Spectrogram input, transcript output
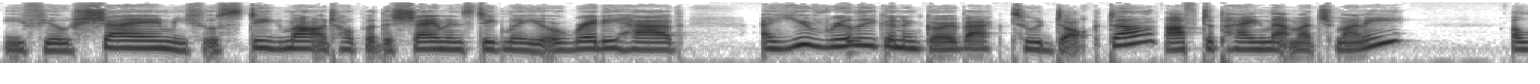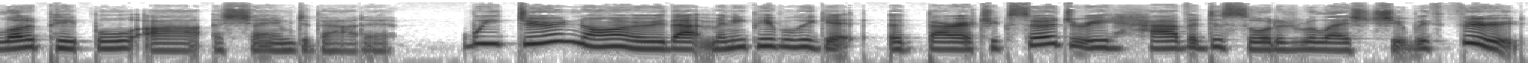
you feel shame, you feel stigma on top of the shame and stigma you already have. Are you really going to go back to a doctor after paying that much money? A lot of people are ashamed about it. We do know that many people who get a bariatric surgery have a disordered relationship with food.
